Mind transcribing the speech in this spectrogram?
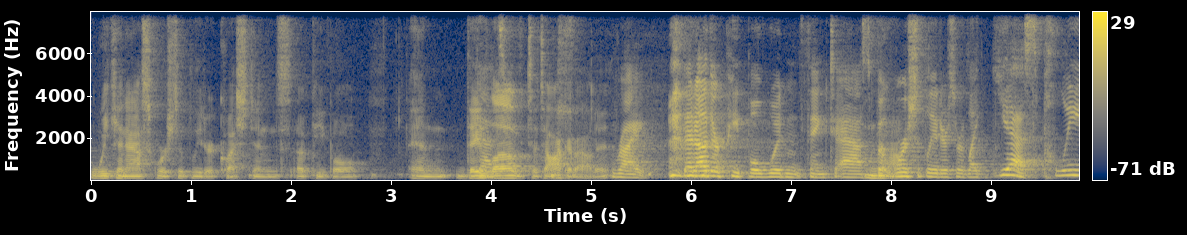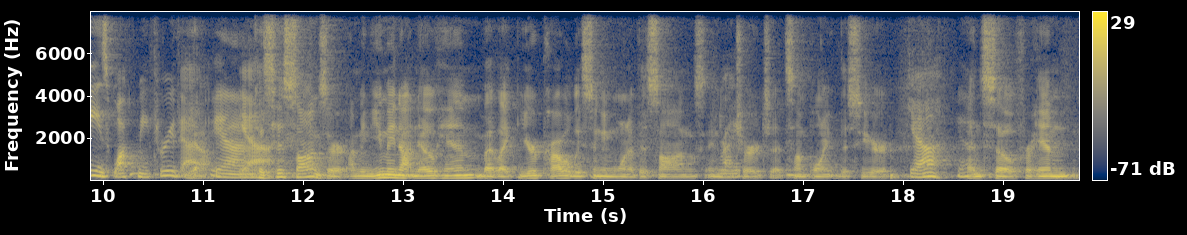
we can ask worship leader questions of people, and they That's- love to talk about it. Right. That other people wouldn't think to ask, but No. worship leaders are like, yes, please walk me through that. Yeah. Yeah. Yeah. Because his songs are, I mean, you may not know him, but like you're probably singing one of his songs in your Right. church at some point this year. Yeah. Yeah. And so for him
